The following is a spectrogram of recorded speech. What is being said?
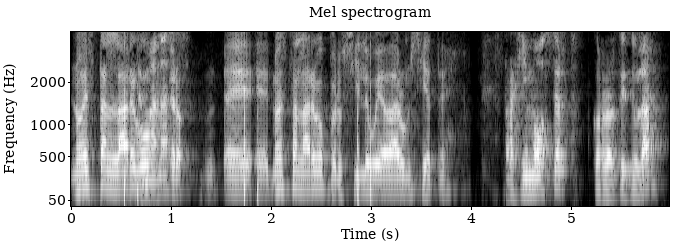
No es tan largo, Semanas. pero eh, no es tan largo, pero sí le voy a dar un 7. Raheem Mostert, corredor titular.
